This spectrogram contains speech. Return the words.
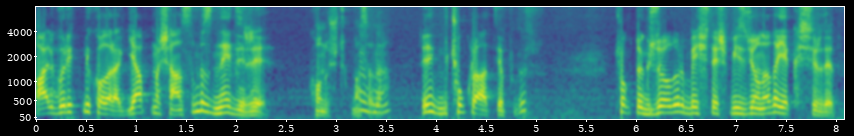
algoritmik olarak yapma şansımız nedir'i konuştuk masada. Dedik ki bu çok rahat yapılır. Çok da güzel olur. Beşiktaş vizyona da yakışır dedim.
